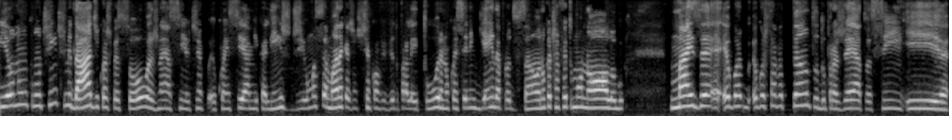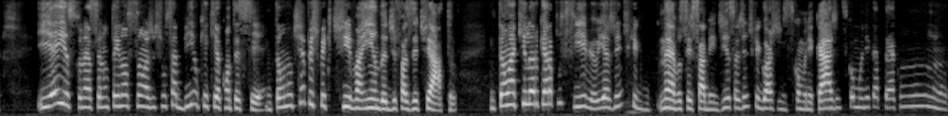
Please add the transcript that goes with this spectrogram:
e eu não, não tinha intimidade com as pessoas, né? Assim, eu, tinha, eu conhecia a Mica Lins de uma semana que a gente tinha convivido para leitura, não conhecia ninguém da produção, eu nunca tinha feito monólogo. Mas é, eu, eu gostava tanto do projeto, assim, e, e é isso, né? Você não tem noção, a gente não sabia o que, que ia acontecer. Então, não tinha perspectiva ainda de fazer teatro. Então, aquilo era o que era possível. E a gente que, né, vocês sabem disso, a gente que gosta de se comunicar, a gente se comunica até com,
